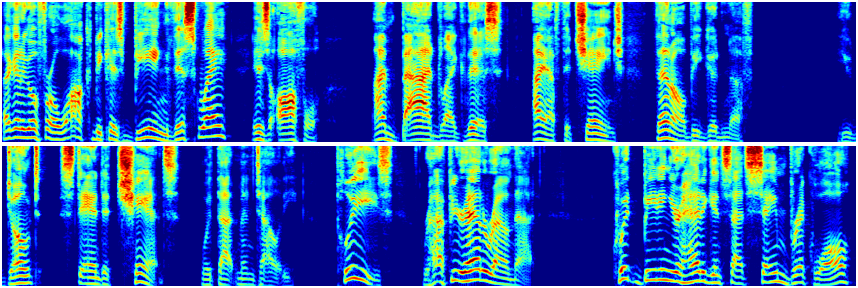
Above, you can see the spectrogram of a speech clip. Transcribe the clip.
I got to go for a walk because being this way is awful. I'm bad like this. I have to change. Then I'll be good enough. You don't stand a chance with that mentality. Please wrap your head around that. Quit beating your head against that same brick wall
